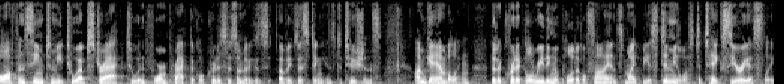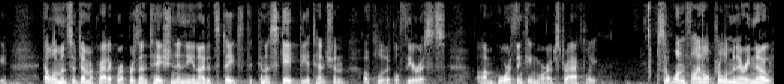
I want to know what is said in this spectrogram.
often seem to me too abstract to inform practical criticism of, ex- of, existing institutions. I'm gambling that a critical reading of political science might be a stimulus to take seriously elements of democratic representation in the United States that can escape the attention of political theorists um, who are thinking more abstractly. So, one final preliminary note.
